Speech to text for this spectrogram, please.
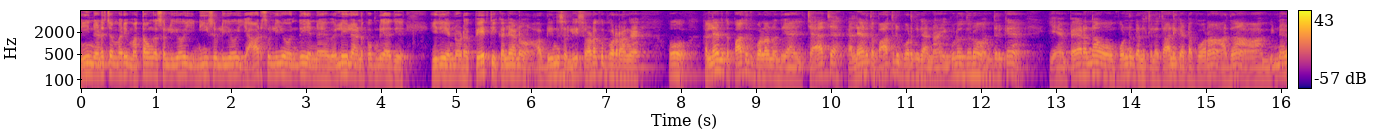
நீ நினச்ச மாதிரி மற்றவங்க சொல்லியோ நீ சொல்லியோ யார் சொல்லியும் வந்து என்னை வெளியில் அனுப்ப முடியாது. இது என்னோடய பேத்தி கல்யாணம் அப்படின்னு சொல்லி சொடக்கு போடுறாங்க. ஓ கல்யாணத்தை பார்த்துட்டு போகலான்னு வந்தியா? சேச்சே கல்யாணத்தை பார்த்துட்டு போகிறதுக்கா நான் இவ்வளோ தூரம் வந்திருக்கேன். என் பேரன் தான் உன் பொண்ணு கழுத்தில் தாலி கட்ட போகிறான் அதான் முன்ன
